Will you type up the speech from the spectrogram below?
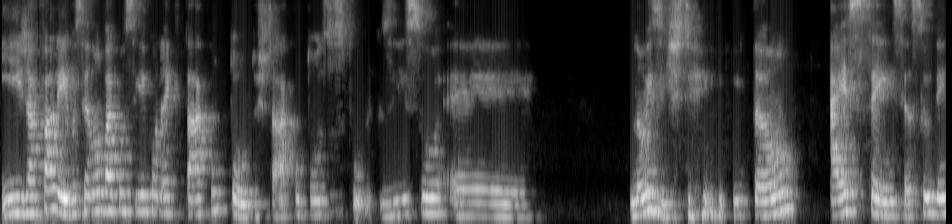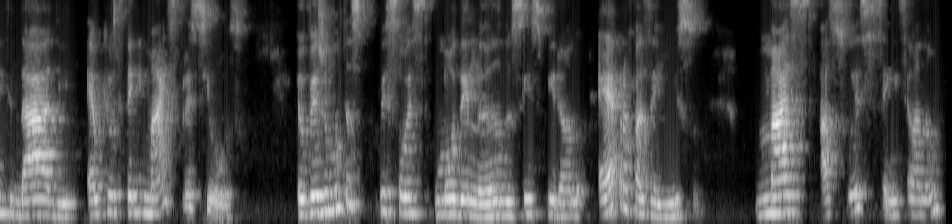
E já falei, você não vai conseguir conectar com todos, tá? Com todos os públicos. Isso é não existe. Então, a essência, a sua identidade é o que você tem de mais precioso. Eu vejo muitas pessoas modelando, se inspirando, é para fazer isso, mas a sua essência ela não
